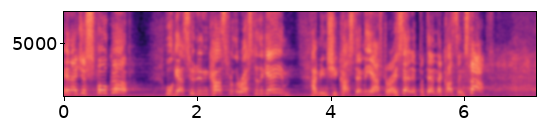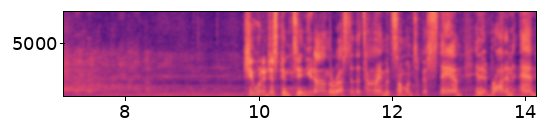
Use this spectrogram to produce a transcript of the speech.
And I just spoke up. Well, guess who didn't cuss for the rest of the game? I mean, she cussed at me after I said it, but then the cussing stopped. She would have just continued on the rest of the time, but someone took a stand and it brought an end.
